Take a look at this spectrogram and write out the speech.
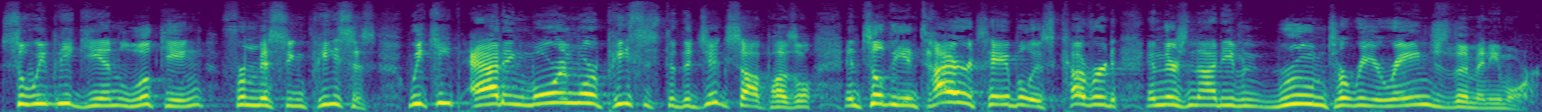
So we begin looking for missing pieces. We keep adding more and more pieces to the jigsaw puzzle until the entire table is covered and there's not even room to rearrange them anymore.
